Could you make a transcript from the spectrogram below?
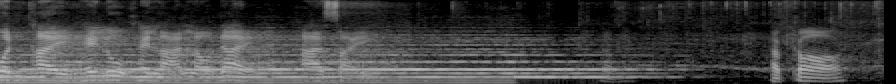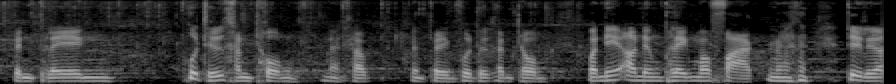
คนไทยให้ลูกให้หลานเราได้อาศัยครับก็เป็นเพลงผู้ถือคันธงนะครับ เป็นเพลงผู้ถือคันธง วันนี้เอาหนึ่งเพลงมาฝากนะ ที่เหลือ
